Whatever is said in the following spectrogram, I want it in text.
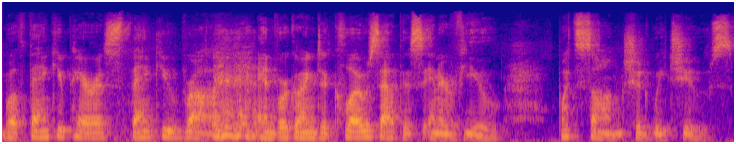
Well, thank you, Paris. Thank you, Rod. and we're going to close out this interview What song should we choose?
